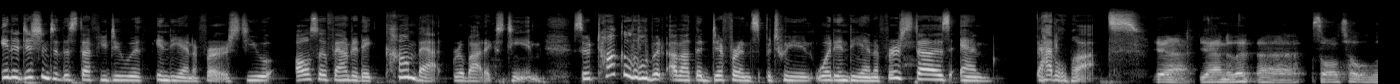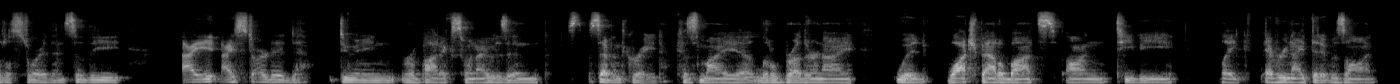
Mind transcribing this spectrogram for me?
in addition to the stuff you do with Indiana First, you also founded a combat robotics team. So, talk a little bit about the difference between what Indiana First does and BattleBots. Yeah, yeah, no, that. Uh, so I'll tell a little story then. So the, I I started doing robotics when I was in seventh grade because my uh, little brother and I would watch BattleBots on TV like every night that it was on.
